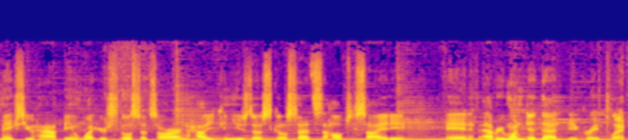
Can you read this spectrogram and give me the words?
makes you happy and what your skill sets are and how you can use those skill sets to help society and if everyone did that, it'd be a great place.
